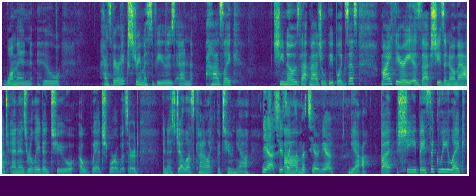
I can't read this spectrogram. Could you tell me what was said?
woman who has very extremist views and has like she knows that magical people exist. My theory is that she's a nomad and is related to a witch or a wizard and is jealous, kind of like Petunia. Yeah, she's like the Petunia. Yeah, but she basically like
